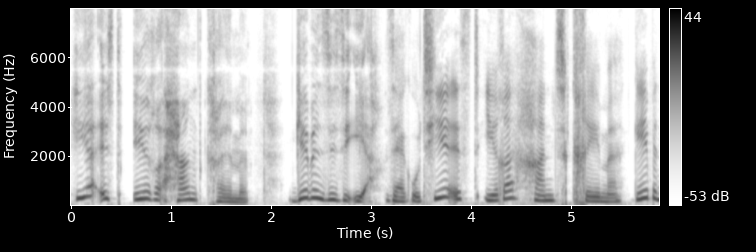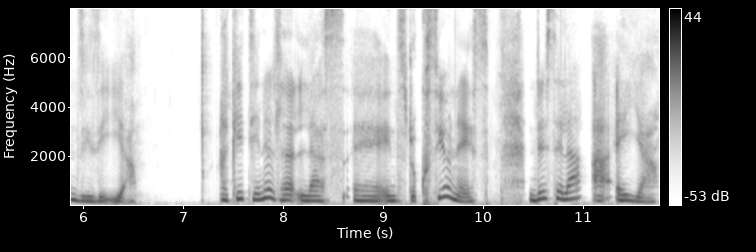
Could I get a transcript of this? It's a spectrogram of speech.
Hier ist Ihre Handcreme. Geben Sie sie ihr. Sehr gut. Hier ist Ihre Handcreme. Geben Sie sie ihr. Aquí tienes la- las eh, instrucciones. Désela a ella.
